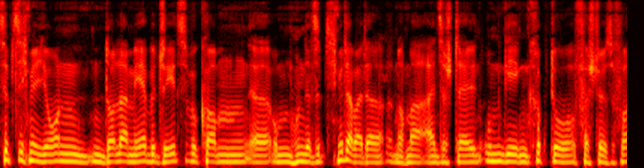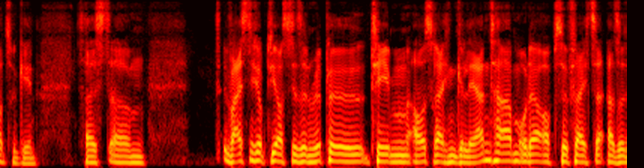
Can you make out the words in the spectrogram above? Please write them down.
70 Millionen Dollar mehr Budget zu bekommen, äh, um 170 Mitarbeiter nochmal einzustellen, um gegen Kryptoverstöße vorzugehen. Das heißt, ähm, weiß nicht, ob die aus diesen Ripple-Themen ausreichend gelernt haben oder ob sie vielleicht, also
